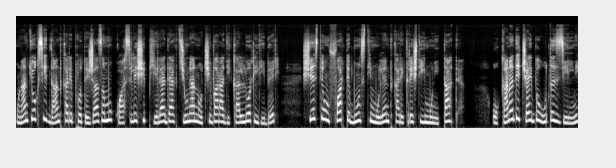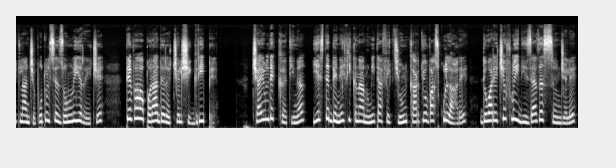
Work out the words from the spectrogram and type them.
un antioxidant care protejează mucoasele și pielea de acțiunea nocivă a radicalilor liberi și este un foarte bun stimulent care crește imunitatea. O cană de ceai băută zilnic la începutul sezonului rece te va apăra de răcel și gripe. Ceaiul de cătină este benefic în anumite afecțiuni cardiovasculare, deoarece fluidizează sângele,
